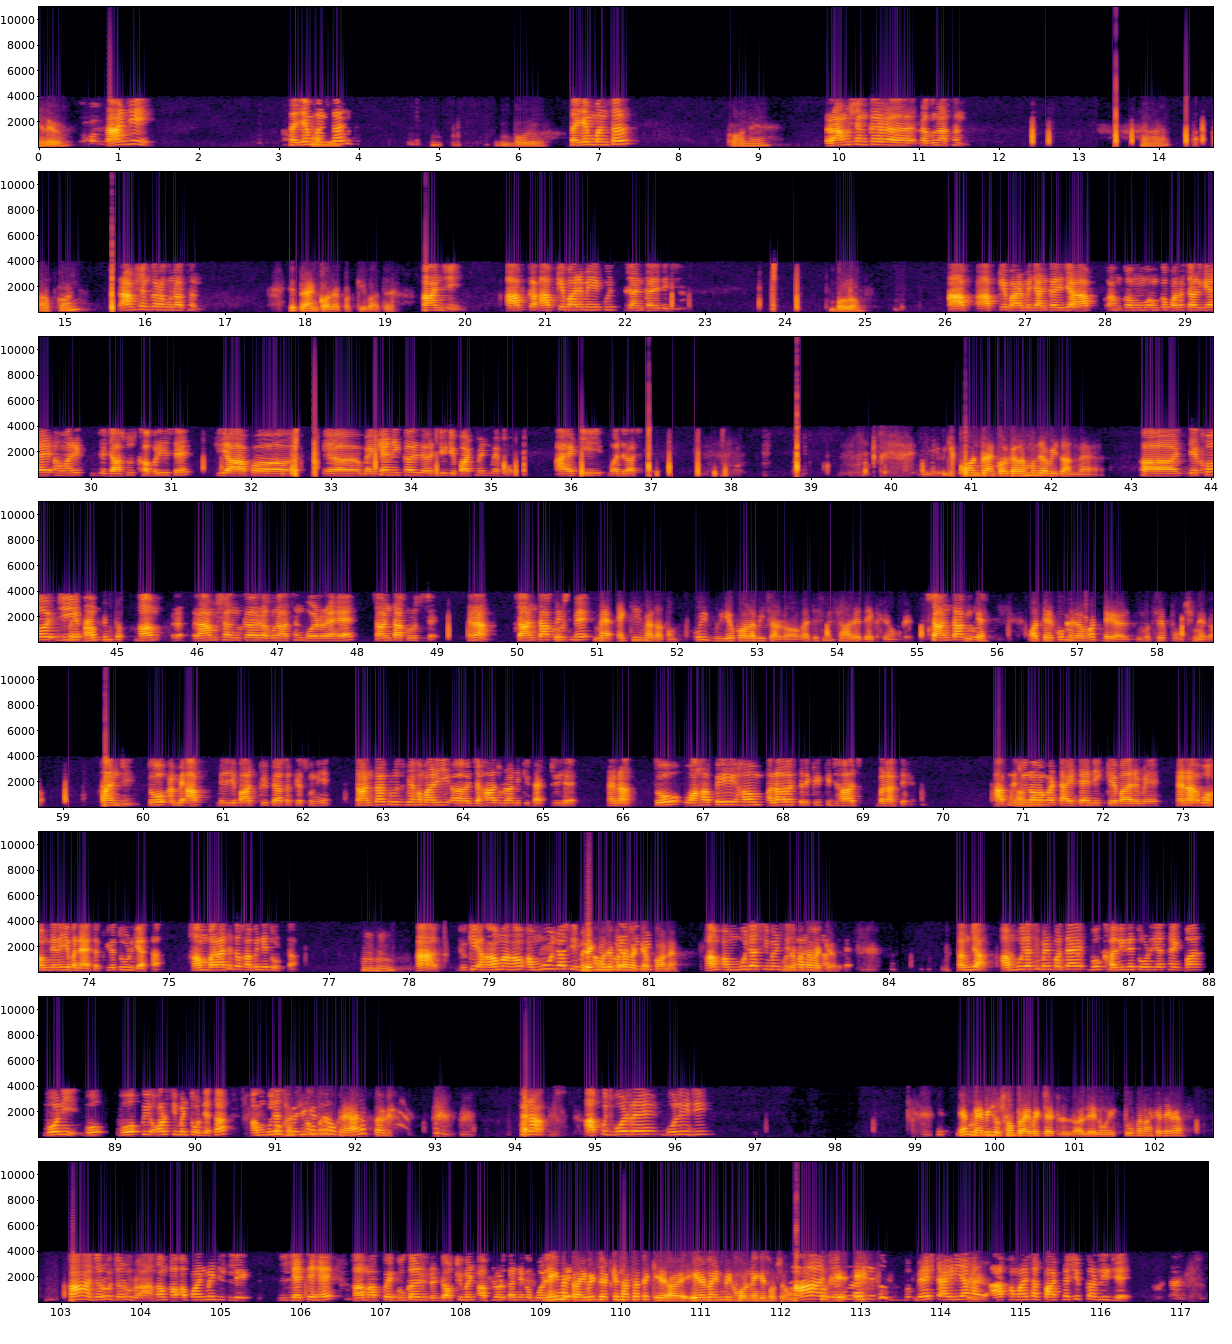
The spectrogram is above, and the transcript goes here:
Hello. हाँ जी। संयम हाँ बंसल। बोल। संयम बंसल। कौन है? रामशंकर रघुनाथन। हाँ आप कौन? रामशंकर रघुनाथन। ये प्रैंक कॉल है पक्की बात है। हाँ जी। आपका आपके बारे में कुछ जानकारी दीजिए। बोलो। आप आपके बारे में जानकारी दीजिए। आप हमको हमको पता चल गया है हमारे जो जासूस खबरी से कि आप मैकेनिकल डिपार्टमेंट में हो आईआईटी मद्रास के। ये कौन प्रैंक कॉल कर रहा है? मुझे अभी जानना है। अ, देखो जी हम तो हम रामशंकर रघुनाथन बोल रहे हैं सांता क्रूज से है ना? सांता क्रूज में मैं एक चीज़ मैं बताता हूँ। कोई वीडियो कॉल अभी चल रहा होगा जिसमें सारे देख रहे होंगे। सांता क्रूज और तेरे को मिला होगा डेयर मुझसे पूछने का। हाँ जी तो आप मेरी बात कृपया करके सुनिए। सांता क्रूज में हमारी जहाज़ उड़ाने की फैक्ट्री है है ना? तो वहाँ पे हम अलग अलग तरीके की जहाज़ बनाते हैं। आपने हाँ, सुना। होगा टाइटैनिक के बारे में है ना? वो हमने नहीं बनाया था क्योंकि टूट गया था। हम बनाते तो कभी नहीं टूटता। हम्म हम्म। हाँ क्योंकि हम हम अंबुजा सीमेंट देख मुझे पता लग गया कौन है। हम अंबुजा सीमेंट मुझे पता लग हैं। समझा? अंबुजा सीमेंट पता है वो खली ने तोड़ दिया था एक बार। वो नहीं वो वो कोई और सीमेंट तोड़ दिया था। अंबुजा तू सीमेंट कैसे रोक रहा है यार अब तक? है ना? आप कुछ बोल रहे हैं? बोलिए जी। यार मैं भी सोच रहा हूँ प्राइवेट जेट ले लूँ एक तू बना के देगा। हाँ ज़रूर ज़रूर। हम अपॉइंटमेंट ले, लेते हैं हम आपको एक गूगल डॉक्यूमेंट अपलोड करने को नहीं बोलेंगे मैं प्राइवेट जेट के साथ साथ एक एयरलाइन भी खोलने की सोच रहा हूँ। हाँ तो ए- ए- तो बेस्ट आइडिया है। आप हमारे साथ पार्टनरशिप कर लीजिए।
